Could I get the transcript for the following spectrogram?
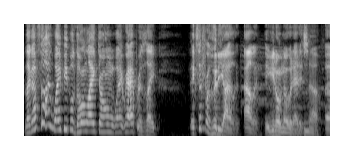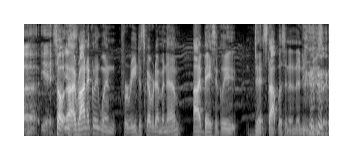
like I feel like white people don't like their own white rappers. Like, except for Hoodie Island, Allen. If you don't know who that is, No, uh, yeah. So uh, ironically, when Farid discovered Eminem, I basically didn't stop listening to new music.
